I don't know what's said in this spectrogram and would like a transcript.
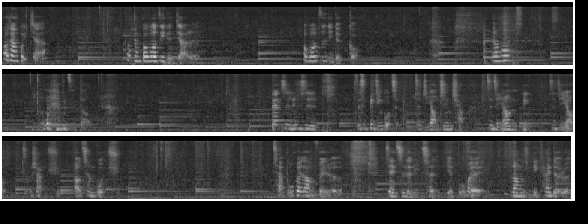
好想回家，好想抱抱自己的家人，抱抱自己的狗。然后我也不知道，但是就是这是必经过程，自己要坚强，自己要努力，自己要走下去，要撑过去，才不会浪费了这次的旅程，也不会让离开的人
